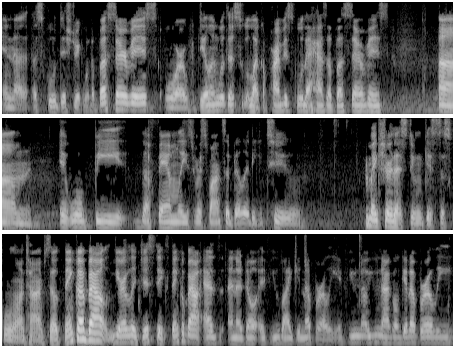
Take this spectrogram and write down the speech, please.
in a, a school district with a bus service or dealing with a school like a private school that has a bus service um, it will be the family's responsibility to make sure that student gets to school on time. So think about your logistics. Think about as an adult if you like getting up early. If you know you're not to get up early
